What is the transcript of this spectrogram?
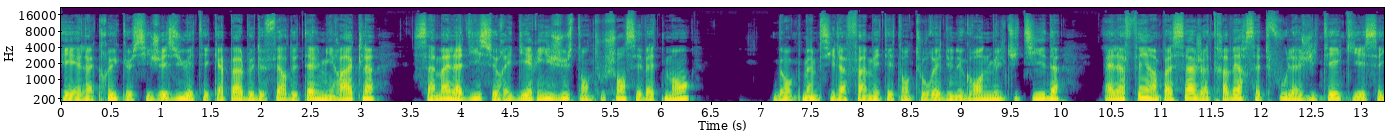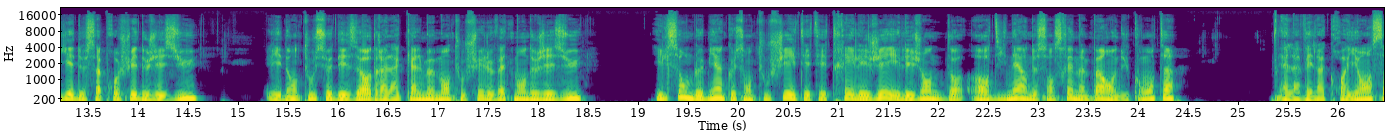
et elle a cru que si Jésus était capable de faire de tels miracles, sa maladie serait guérie juste en touchant ses vêtements. Donc même si la femme était entourée d'une grande multitude, elle a fait un passage à travers cette foule agitée qui essayait de s'approcher de Jésus, et dans tout ce désordre elle a calmement touché le vêtement de Jésus. Il semble bien que son toucher ait été très léger et les gens ordinaires ne s'en seraient même pas rendus compte. Elle avait la croyance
